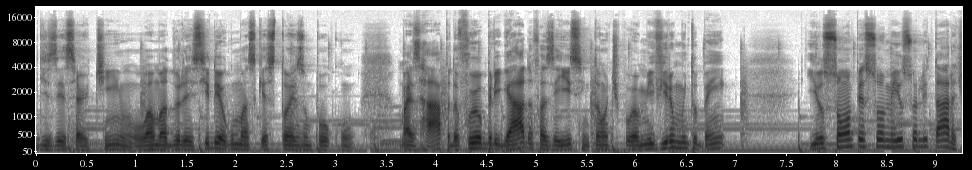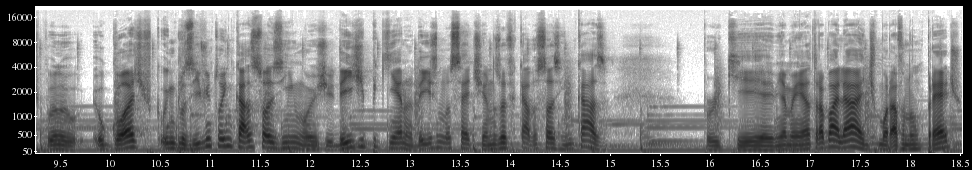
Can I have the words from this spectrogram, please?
dizer certinho, ou amadurecido em algumas questões um pouco mais rápido. Eu fui obrigado a fazer isso, então, tipo, eu me viro muito bem. E eu sou uma pessoa meio solitária, tipo, eu, eu gosto, de, inclusive, tô em casa sozinho hoje. Desde pequeno, desde meus sete anos, eu ficava sozinho em casa. Porque minha mãe ia trabalhar, a gente morava num prédio.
